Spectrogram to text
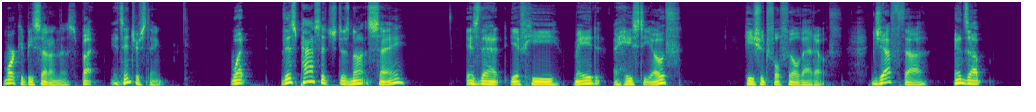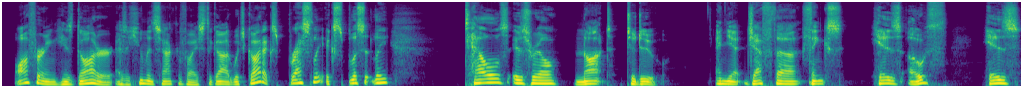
More could be said on this, but it's interesting. What this passage does not say is that if he made a hasty oath, he should fulfill that oath. Jephthah ends up offering his daughter as a human sacrifice to God, which God expressly, explicitly tells Israel not to do. And yet Jephthah thinks his oath, his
